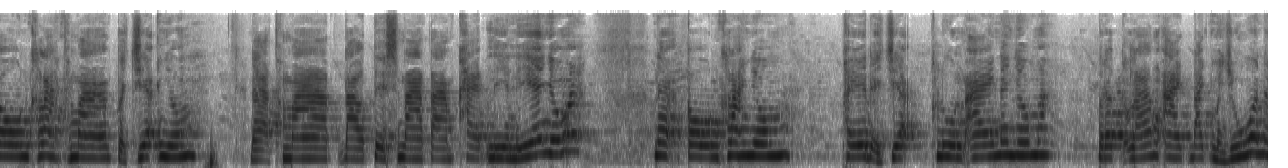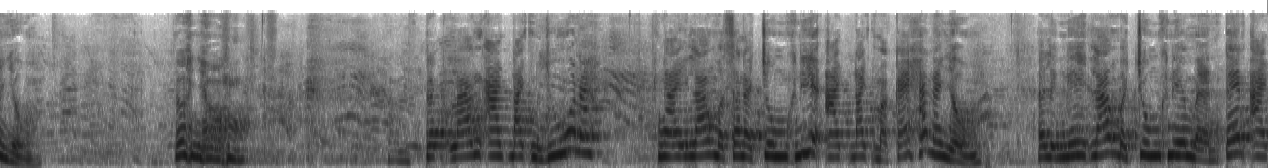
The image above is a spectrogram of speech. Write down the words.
កូនខ្លះអាត្មាបច្ចៈញោមដែលអាត្មាដើរទេសនាតាមខេត្តនានាញោមណាអ្នកកូនខ្លះញោមភេទជាខ្លួនឯងណាញោមណាព្រឹកឡើងអាចដាច់មួយយួរណាញោមញោមព្រឹកឡើងអាចដាច់មួយយួរណាថ្ងៃឡើងបើសិនតែជុំគ្នាអាចដាច់មួយកេះណាញោមហើយល្ងាចឡើងបើជុំគ្នាមែនតើអាច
